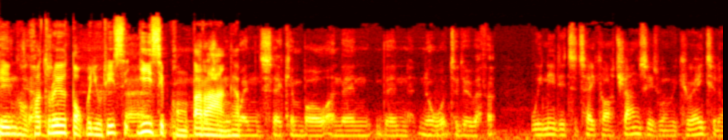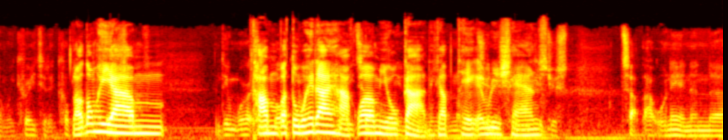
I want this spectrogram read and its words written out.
ทีมของคอตริลตกไปอยู่ที่ 20 ของตารางครับ We needed to take our chances when we created them. We created a couple เรา of ต้องพยายาม It didn't work ทำประตูให้ได้หากว่ามีโอกาสนะครับ An take every opportunity, we chance could just tap that one in and uh,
